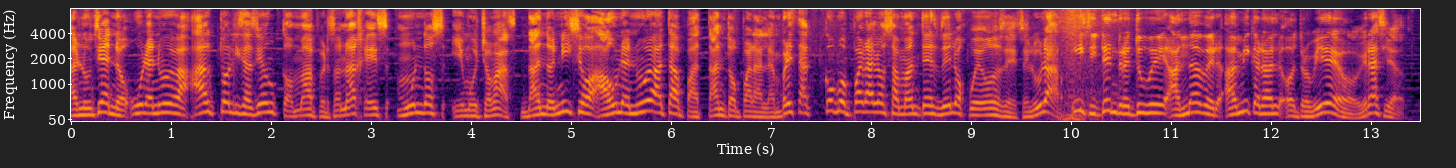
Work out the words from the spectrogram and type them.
anunciando una nueva actualización con más personajes, mundos y mucho más, dando inicio a una nueva etapa tanto para la empresa como para los amantes de los juegos de celular. Y si te entretuve, anda a ver a mi canal otro video, gracias.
